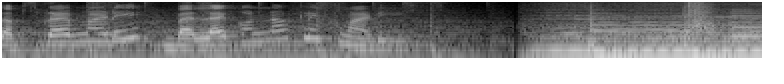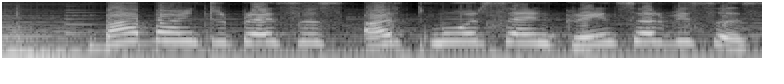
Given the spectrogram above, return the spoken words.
ಸಬ್ಸ್ಕ್ರೈಬ್ ಮಾಡಿ ಬೆಲ್ ಐಕಾನ್ನ ಕ್ಲಿಕ್ ಮಾಡಿ. Baba enterprises earth movers and crane services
